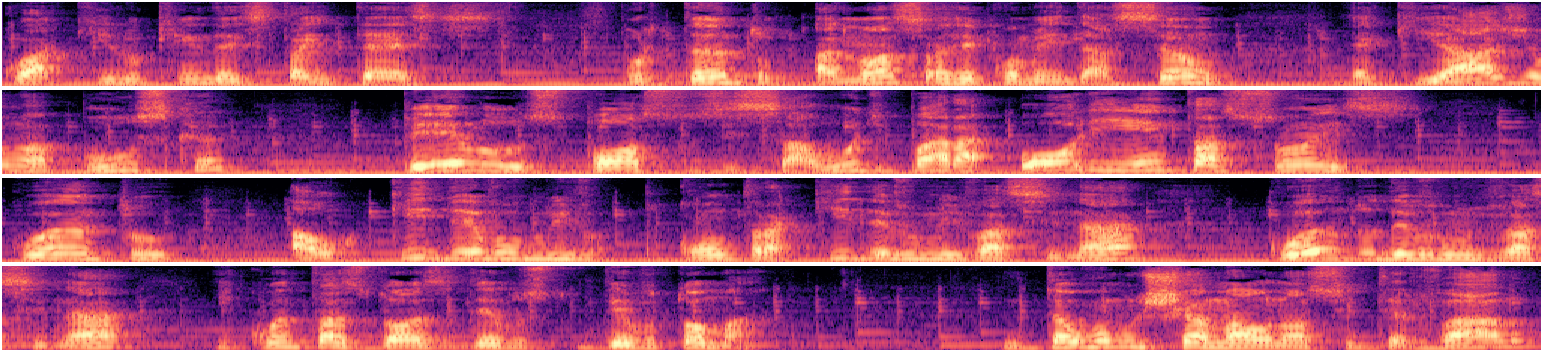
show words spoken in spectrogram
com aquilo que ainda está em testes. Portanto, a nossa recomendação é que haja uma busca pelos postos de saúde para orientações quanto ao que devo me, contra que devo me vacinar, quando devo me vacinar e quantas doses devo, devo tomar. Então vamos chamar o nosso intervalo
